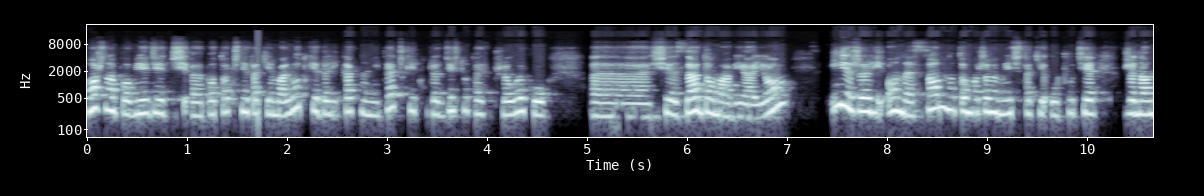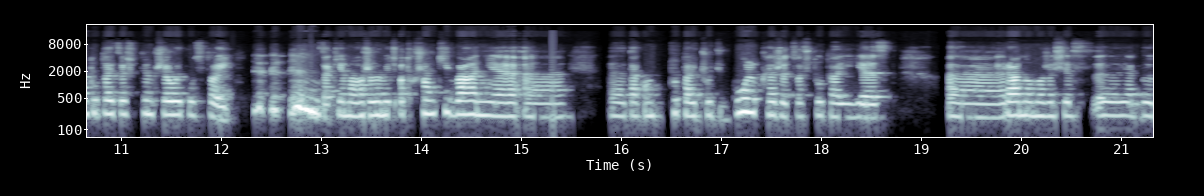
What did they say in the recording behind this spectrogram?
można powiedzieć, e, potocznie takie malutkie, delikatne niteczki, które gdzieś tutaj w przełyku e, się zadomawiają. I jeżeli one są, no to możemy mieć takie uczucie, że nam tutaj coś w tym przełyku stoi. takie możemy mieć odchrząkiwanie, e, taką tutaj czuć gulkę, że coś tutaj jest. Rano może się jakby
